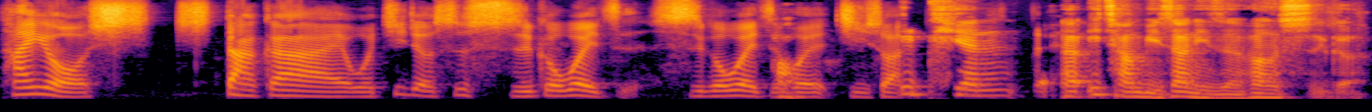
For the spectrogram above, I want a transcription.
他有大概我记得是十个位置，十个位置会计算。一天呃，一场比赛你只能放十个。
